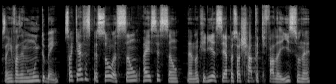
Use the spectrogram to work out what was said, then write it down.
conseguem fazer muito bem. Só que essas pessoas são a exceção, né? Não queria ser a pessoa chata que fala isso, né?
